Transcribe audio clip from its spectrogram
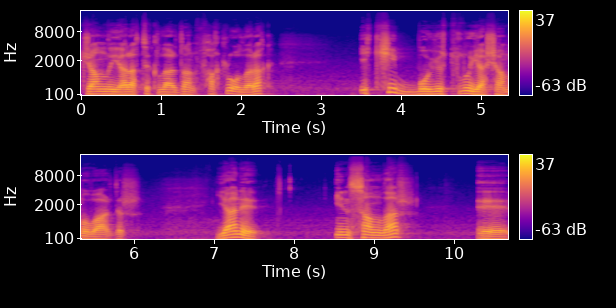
canlı yaratıklardan farklı olarak iki boyutlu yaşamı vardır. Yani insanlar e,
